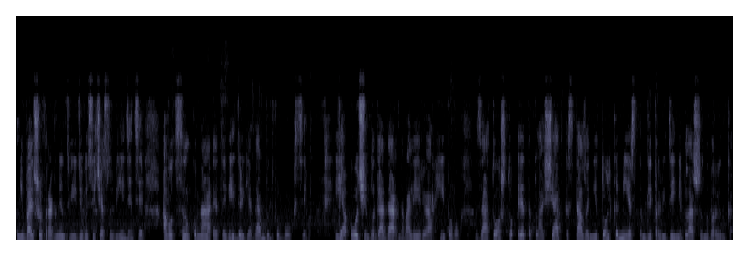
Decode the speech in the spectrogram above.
небольшой фрагмент видео вы сейчас увидите, а вот ссылку на это видео я дам в инфобоксе. И я очень благодарна Валерию Архипову за то, что эта площадка стала не только местом для проведения блошиного рынка,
